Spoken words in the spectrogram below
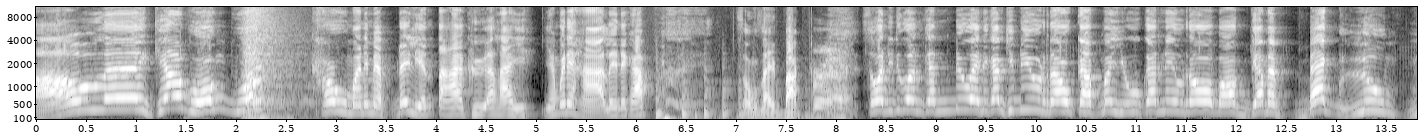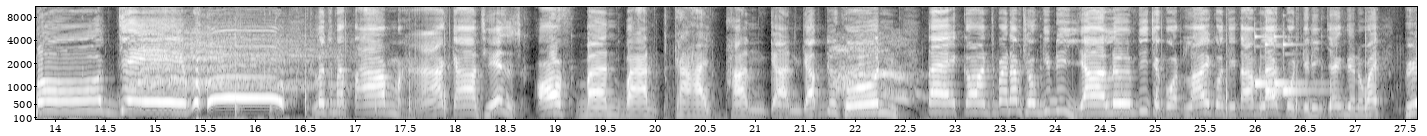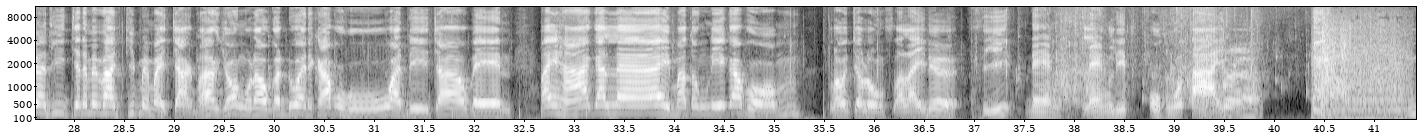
เอาเลยครับผมวัดเข้ามาในแมปได้เหรียญตาคืออะไร ยังไม่ได้หาเลยนะครับ สงสัยบั๊ก Bruh. สวัสดีทุกคนกันด้วยนะครับ คลิปนี้เรากลับมาอยู่กันในโรบอกแกมแบบแบ็กลูมโมเจ เราจะมาตามหากาเทนส์ออฟบานบานกายพันธุ์กันครับทุกคน แต่ก่อนจะไปรับชมคลิปนี้อย่าลืมที่จะกดไลค์กดติดตามและกดกระดิ่งแจ้งเตือนเอาไว้ เพื่อที่จะได้ไม่พลาดคลิปใหม่ๆจากทางช่องเรากันด้วยนะครับโอ้โหสวัสดีเจ้าเบน ไปหากันเลย มาตรงนี้ครับผม เราจะลงสไลเดอร์ สีแดงแรงฤทธิ์โอ้โหตาย Bruh.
